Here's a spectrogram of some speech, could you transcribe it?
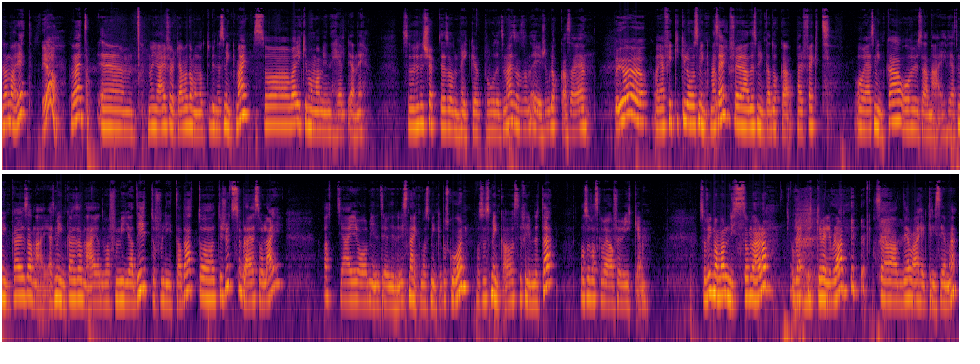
Jan-Marit, Ja. du vet, eh, når jeg følte jeg var gammel nok til å begynne å sminke meg, så var ikke mamma min helt enig. Så hun kjøpte sånn makeup-hode til meg, sånn, sånn øyer som lokka seg igjen. Ja, ja, ja. Og jeg fikk ikke lov å sminke meg selv før jeg hadde sminka dokka perfekt. Og jeg sminka, og hun sa nei. Jeg sminka, hun sa nei. Jeg sminka, hun sa nei. Og det var for mye av ditt og for lite av datt. Og til slutt så blei jeg så lei at jeg og mine tre venninner vi sneik med å sminke på skolen. Og så sminka vi oss i friminuttet. Og så vaska vi av før vi gikk hjem. Så fikk mamma nyss om det her, da. Og ble ikke veldig glad. Så det var helt krise hjemme.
